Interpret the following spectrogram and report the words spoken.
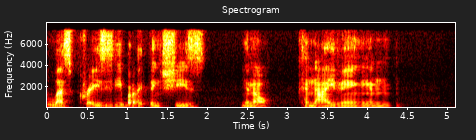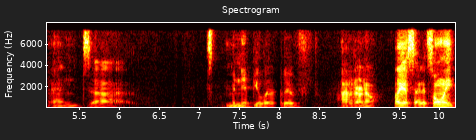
less crazy, but I think she's you know conniving and and uh, manipulative. I don't know. Like I said, it's only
